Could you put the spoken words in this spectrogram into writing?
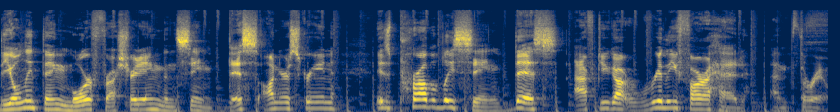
The only thing more frustrating than seeing this on your screen is probably seeing this after you got really far ahead and through.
